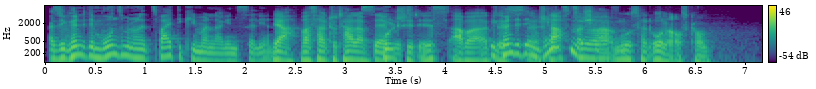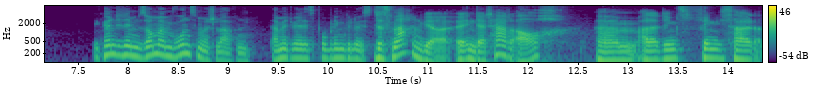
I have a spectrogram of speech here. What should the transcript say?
Also ihr könntet im Wohnzimmer noch eine zweite Klimaanlage installieren. Ja, was halt totaler Sehr Bullshit ist, aber Ihr das könntet im äh, Schlafzimmer schlafen. muss halt ohne auskommen. Ihr könntet im Sommer im Wohnzimmer schlafen. Damit wäre das Problem gelöst. Das machen wir äh, in der Tat auch. Ähm, allerdings finde ich es halt,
